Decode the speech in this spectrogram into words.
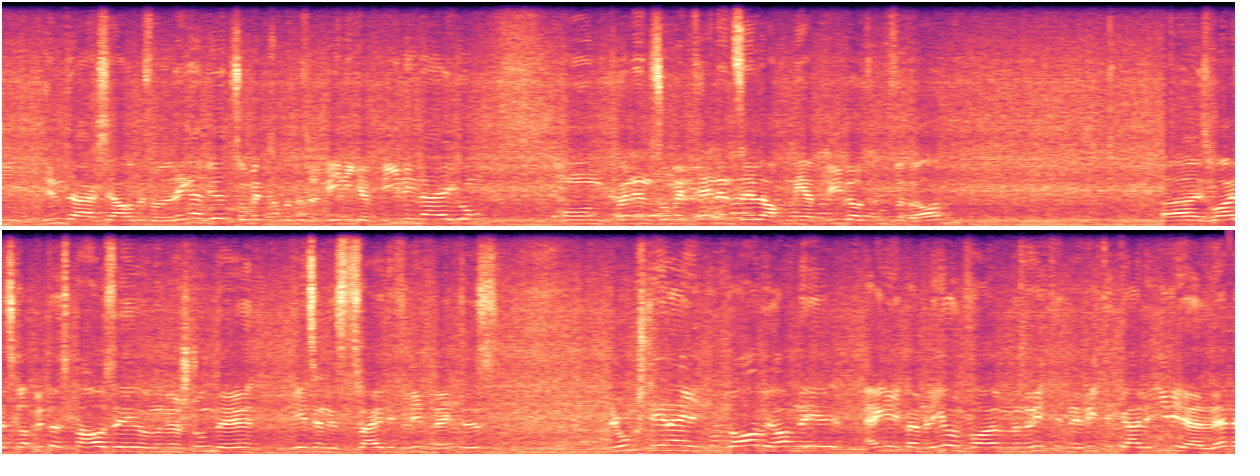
die Hinterachse auch ein bisschen länger wird, somit haben wir ein bisschen weniger Bini-Neigung und können somit tendenziell auch mehr Preload gut vertragen. Äh, es war jetzt gerade Mittagspause und in einer Stunde geht es in das zweite Friedrechtes. Die Jungs stehen eigentlich gut da. Wir haben die, eigentlich beim Leon vor allem eine richtig, eine richtig geile Ideal Lab.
